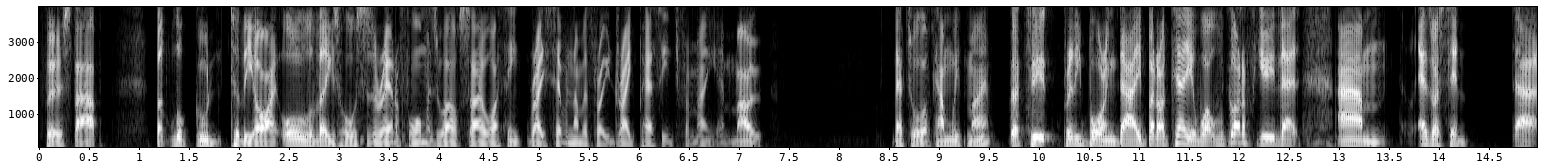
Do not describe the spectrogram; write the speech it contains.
first up, but look good to the eye. All of these horses are out of form as well. So I think race seven, number three, Drake Passage for me at Moe. That's all I've come with, mate. That's it. Pretty boring day, but I tell you what, we've got a few that, um, as I said, uh,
